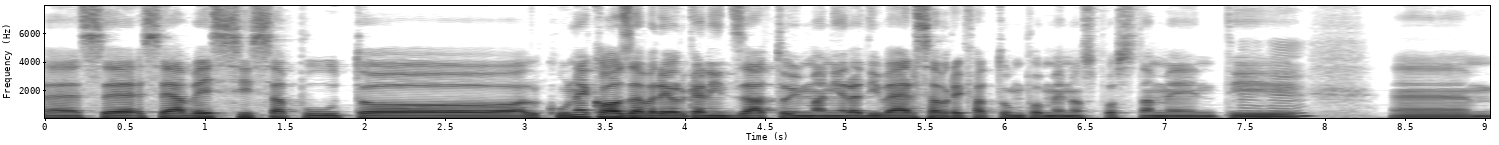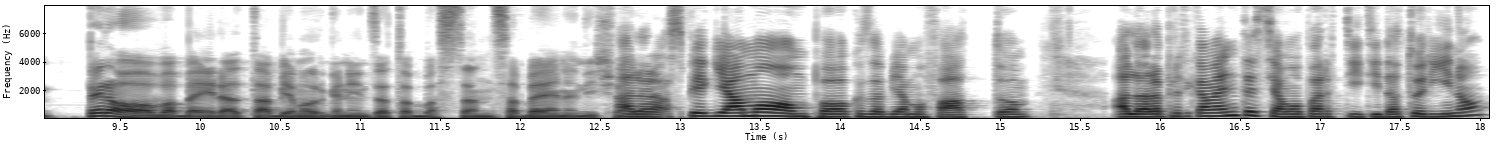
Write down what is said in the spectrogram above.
cioè se, se avessi saputo alcune cose avrei organizzato in maniera diversa, avrei fatto un po' meno spostamenti. Mhm. Ehm, però vabbè, in realtà abbiamo organizzato abbastanza bene, diciamo. Allora, spieghiamo un po' cosa abbiamo fatto. Allora, praticamente siamo partiti da Torino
